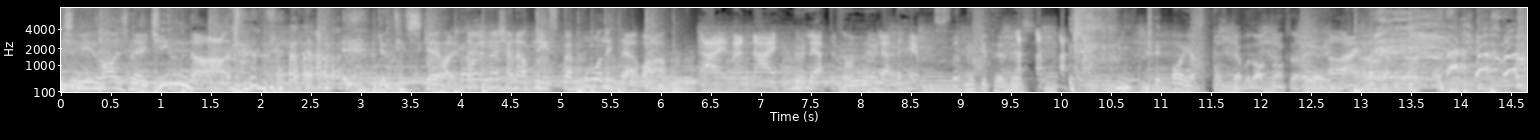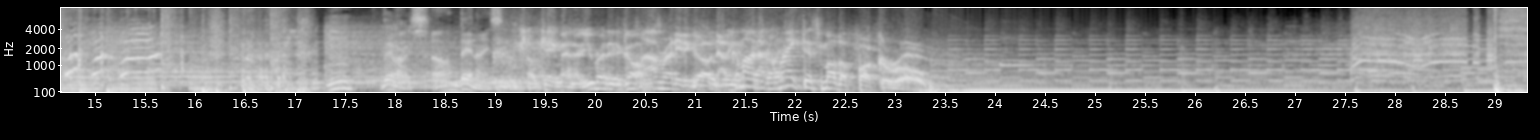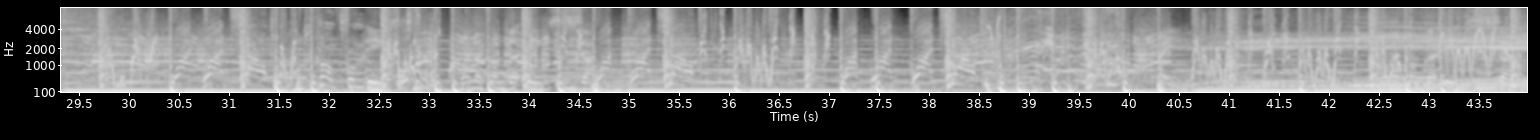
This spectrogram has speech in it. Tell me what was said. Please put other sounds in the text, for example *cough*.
Ich vill ha en sån här kinda. *laughs* Vilken tyska jag har. Nu, nu känner jag att ni spär på lite här bara. Nej, men nej, nu lät det, för, nu lät det hemskt. Mycket pubis. *laughs* Oj, jag spottar på datorn också. Nej. Det är nice. Ja, det är nice. okay, man, are you ready to go? I'm ready to go. Now, come on, now crank this motherfucker up. The east side. Watch out, watch, watch, watch out. Hey. From the east side.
